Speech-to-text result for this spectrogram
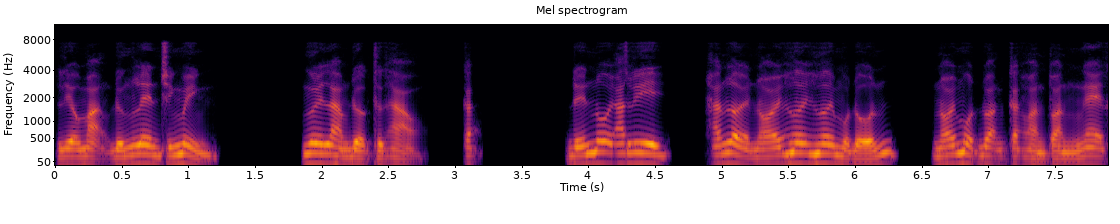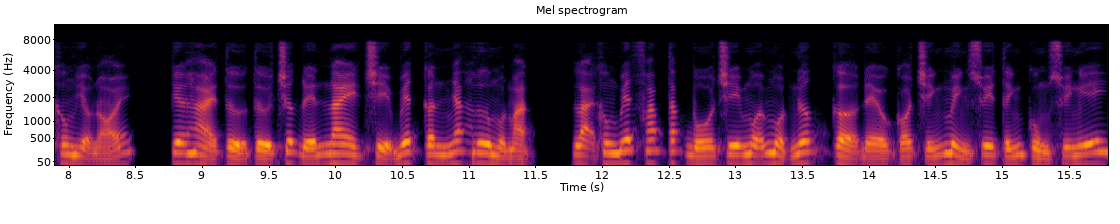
liều mạng đứng lên chính mình. Ngươi làm được thực hảo, cắt. Đến nỗi Ashley, hắn lời nói hơi hơi một đốn, nói một đoạn cắt hoàn toàn nghe không hiểu nói, kia hài tử từ trước đến nay chỉ biết cân nhắc hư một mặt, lại không biết pháp tắc bố trí mỗi một nước cờ đều có chính mình suy tính cùng suy nghĩ.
